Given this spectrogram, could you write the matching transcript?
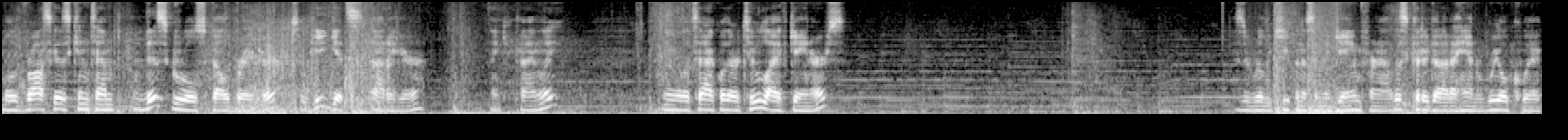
We'll Vraska's Contempt this Gruul Spellbreaker, so he gets out of here. Thank you kindly. And we'll attack with our two life gainers. These are really keeping us in the game for now. This could have got out of hand real quick,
